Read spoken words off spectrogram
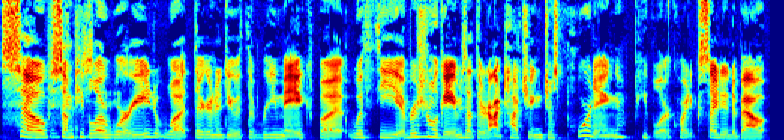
So some people are worried what they're going to do with the remake, but with the original games that they're not touching, just porting, people are quite excited about.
